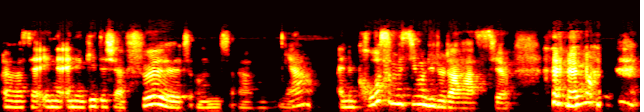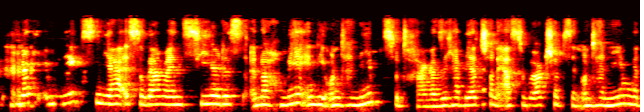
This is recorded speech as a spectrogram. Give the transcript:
äh, was ja energetisch erfüllt und ähm, ja, eine große Mission, die du da hast hier. Ja, Im nächsten Jahr ist sogar mein Ziel, das noch mehr in die Unternehmen zu tragen. Also ich habe jetzt schon erste Workshops in Unternehmen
